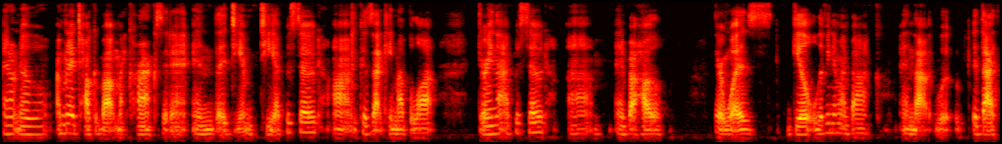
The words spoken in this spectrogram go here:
I don't know. I'm going to talk about my car accident in the DMT episode because um, that came up a lot during that episode um, and about how there was guilt living in my back and that w- that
